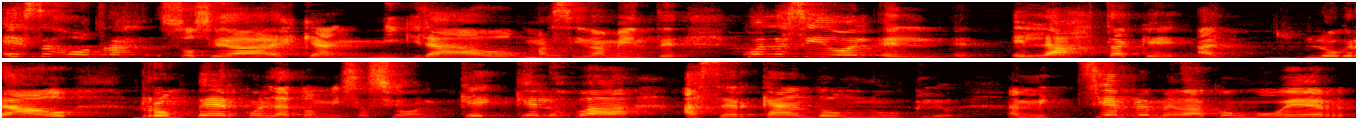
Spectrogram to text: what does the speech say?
esas otras sociedades que han migrado masivamente, ¿cuál ha sido el, el- el asta que ha logrado romper con la atomización? ¿Qué, qué los va acercando a un núcleo? A mí siempre me va a conmover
